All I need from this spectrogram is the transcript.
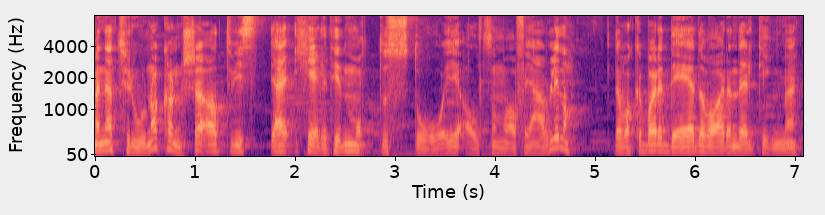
Men jeg tror nok kanskje at hvis jeg hele tiden måtte stå i alt som var for jævlig, da Det var ikke bare det, det var en del ting med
